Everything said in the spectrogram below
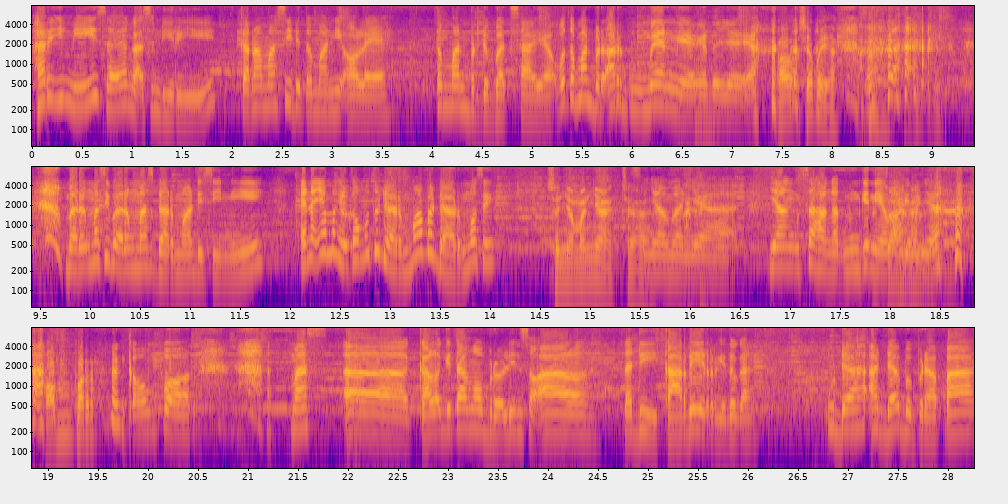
Hari ini saya nggak sendiri karena masih ditemani oleh teman berdebat saya. Oh, teman berargumen ya katanya ya. Oh, siapa ya? bareng masih bareng Mas Dharma di sini. Enaknya manggil kamu tuh Dharma apa Darmo sih? Senyamannya aja. Senyamannya. Yang sehangat mungkin ya manggilnya. Kompor. kompor. Mas, eh, kalau kita ngobrolin soal tadi karir gitu kan, udah ada beberapa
